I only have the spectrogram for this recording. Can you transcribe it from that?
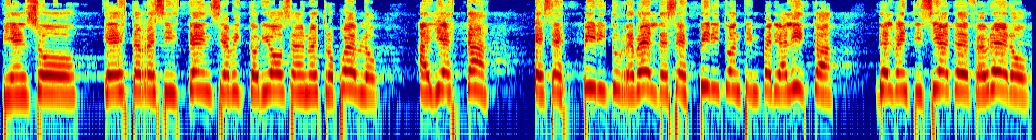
Pienso que esta resistencia victoriosa de nuestro pueblo, allí está ese espíritu rebelde, ese espíritu antiimperialista del 27 de febrero,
